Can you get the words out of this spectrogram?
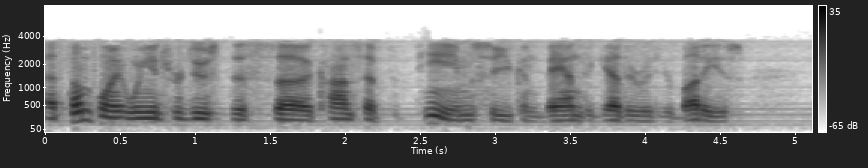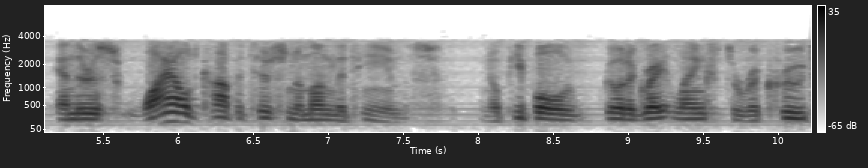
At some point we introduced this uh, concept of teams so you can band together with your buddies. And there's wild competition among the teams. You know people go to great lengths to recruit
